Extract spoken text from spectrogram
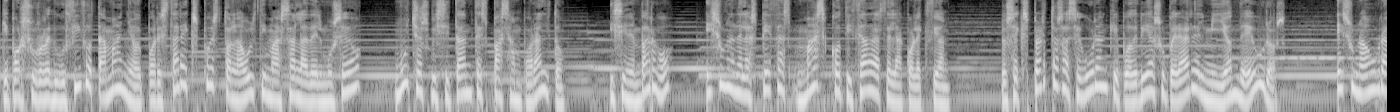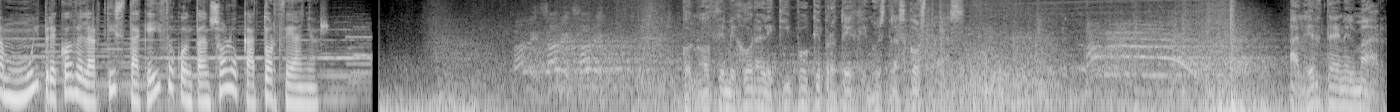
que por su reducido tamaño y por estar expuesto en la última sala del museo, muchos visitantes pasan por alto. Y sin embargo, es una de las piezas más cotizadas de la colección. Los expertos aseguran que podría superar el millón de euros. Es una obra muy precoz del artista que hizo con tan solo 14 años. Conoce mejor al equipo que protege nuestras costas. Alerta en el mar,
